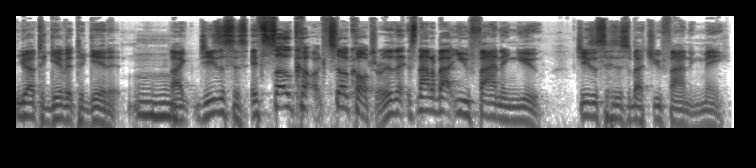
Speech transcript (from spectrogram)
You have to give it to get it. Mm-hmm. Like Jesus is, it's so it's so cultural. Isn't it? It's not about you finding you. Jesus says it's about you finding me.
